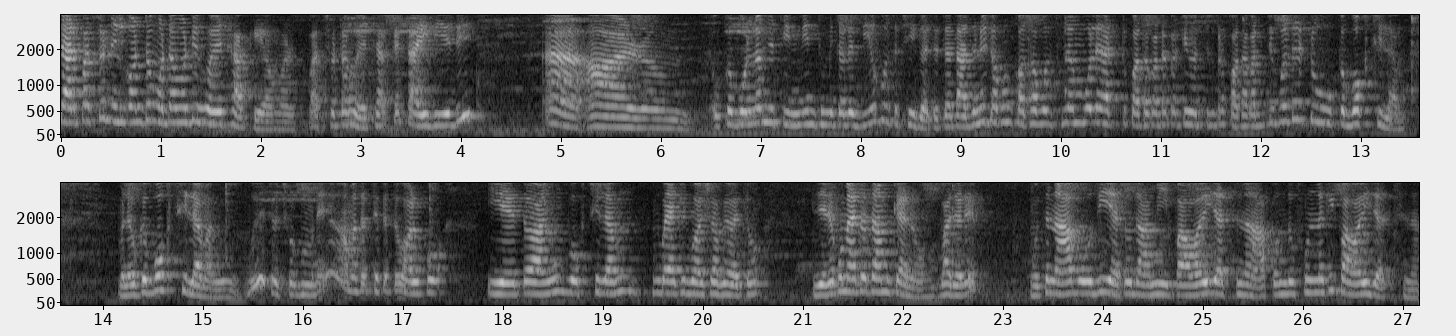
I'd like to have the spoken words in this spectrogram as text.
চার পাঁচটা নীলকণ্ঠ মোটামুটি হয়ে থাকে আমার, পাঁচ ছটা হয়ে থাকে, তাই দিয়ে দিই। হ্যাঁ আর ওকে বললাম যে তিন দিন তুমি তাহলে দিও, বলছো ঠিক আছে। তা তার জন্যই তখন কথা বলছিলাম বলে আর একটু কথা কাটাকাটি হচ্ছিল মানে কথা কাটাকাটি বলতে একটু ওকে বকছিলাম। মানে ওকে বকছিলাম আমি, বুঝেছ? ছোট মানে আমাদের থেকে তো অল্প ইয়ে তো আমি বকছিলাম, বা একই বয়স হবে হয়তো। যেরকম এত দাম কেন বাজারে? বলছে, না বৌদি, এত দামি, পাওয়াই যাচ্ছে না, আকন্দ ফুল নাকি পাওয়াই যাচ্ছে না।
